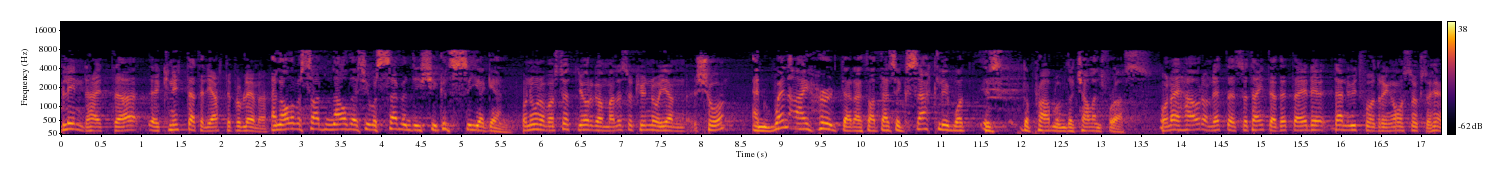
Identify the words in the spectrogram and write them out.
blindheten knytta til hjerteproblemet. And all of a sudden, now that she was 70, she could see again. Og når hun var 70 år gammel, så kunne hun igjen se. And when I heard that, I thought that's exactly what is the problem, the challenge for us. Og når jeg hørte om dette, så tenkte jeg at dette er det, den utfordringa oss også har.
